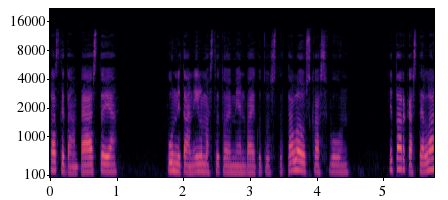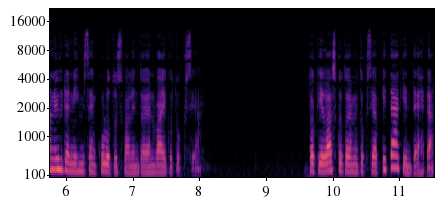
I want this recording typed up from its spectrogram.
Lasketaan päästöjä, punnitaan ilmastotoimien vaikutusta talouskasvuun ja tarkastellaan yhden ihmisen kulutusvalintojen vaikutuksia. Toki laskutoimituksia pitääkin tehdä,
